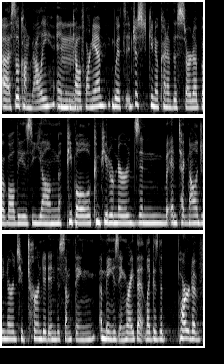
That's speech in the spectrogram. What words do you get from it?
uh, Silicon Valley in California with just you know kind of the startup of all these young people, computer nerds and and technology nerds who turned it into something amazing, right? That like is the part of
